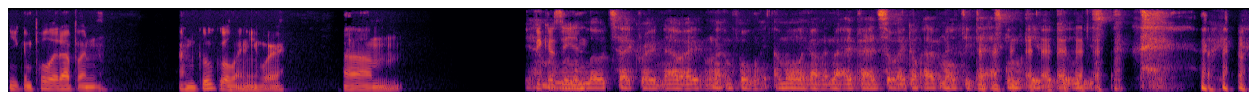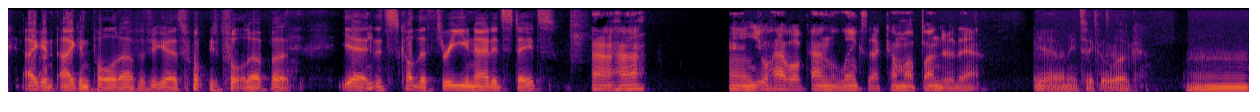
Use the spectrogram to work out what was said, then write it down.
you can pull it up on on Google anywhere. Um, yeah, because I'm a little low tech right now. I, am only I'm only on an iPad, so I don't have multitasking capabilities. I can I can pull it up if you guys want me to pull it up, but yeah, it's called the Three United States. Uh huh. And you'll have all kind of links that come up under that. Yeah, let me take a look. Uh,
